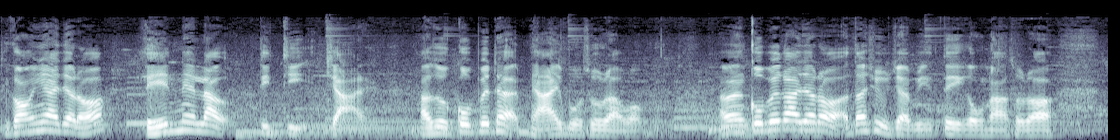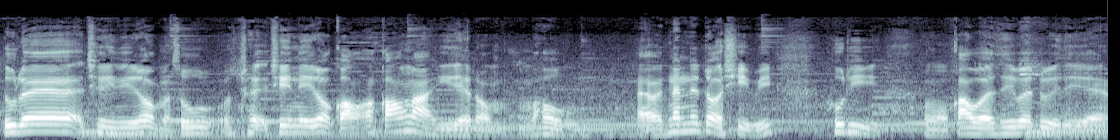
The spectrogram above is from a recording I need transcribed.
ဒီကောင်ကြီးကကျတော့၄နှစ်လောက်တိတိကြာတယ်အဲဆိုကိုဗစ်ထက်အများကြီးပိုဆိုးတာပေါ့ အဲကိုဗစ်ကကျတော့အသက်ရှူချက်ပြီးသေကုန်တာဆိုတော့သူလည်းအခြေအနေတော့မဆိုးအခြေအနေတော့ကောင်းအကောင်းလာကြီးတယ်တော့မဟုတ်ဘူးအဲနှစ်နှစ်တော့ရှိပြီခုထိဟိုကာဝယ်ဆေးပဲတွေ့သေးတယ်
